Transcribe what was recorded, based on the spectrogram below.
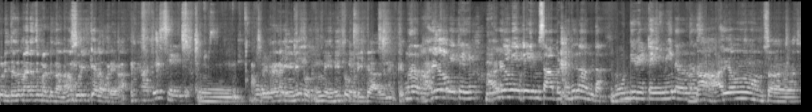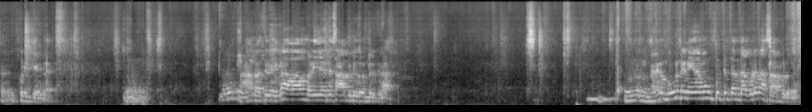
குடிச்சது மனசு மட்டும்தான். நான் குடிக்கல வடிவா அப்படி வேற இனிப்பு இனிப்பு பிடிக்காது எனக்கு. சாப்பிட்டது நான் தான். மூண்டி வேட்டையுமே நான் தான் ஆரியாவும் குடிக்கல. நான் பத்து வரைக்கும் அவாவும் வெளியில இருந்து சாப்பிட்டு எனக்கு மூன்று நேரமும் புட்டு தந்தா கூட நான் சாப்பிடுவேன்.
